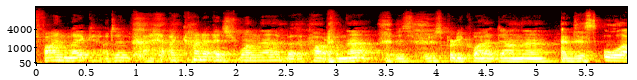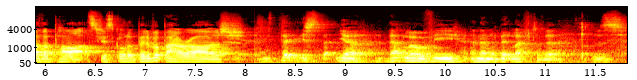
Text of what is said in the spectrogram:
fine leg. I don't. I, I kind of edged one there, but apart from that, it was it was pretty quiet down there. And just all other parts just got a bit of a barrage. It's, yeah, that low V and then a bit left of it was.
